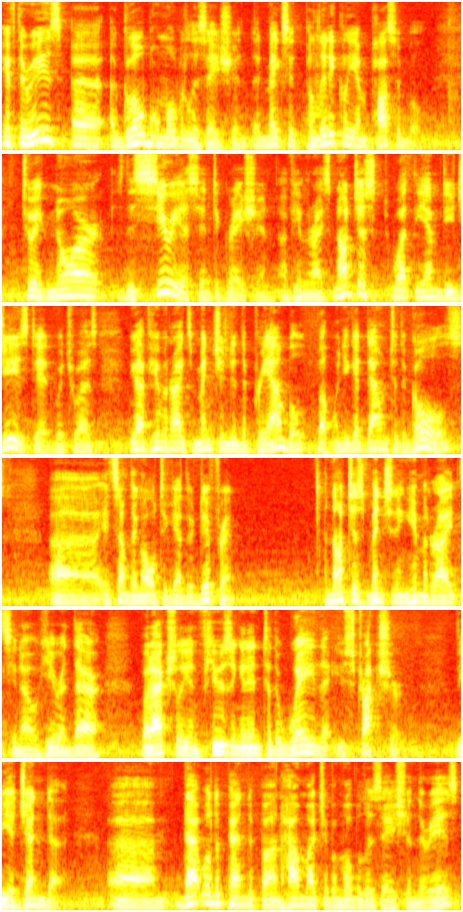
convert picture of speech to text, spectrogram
if there is a, a global mobilization that makes it politically impossible to ignore the serious integration of human rights, not just what the MDGs did, which was you have human rights mentioned in the preamble, but when you get down to the goals, uh, it's something altogether different. Not just mentioning human rights, you know, here and there, but actually infusing it into the way that you structure the agenda. Um, that will depend upon how much of a mobilization there is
